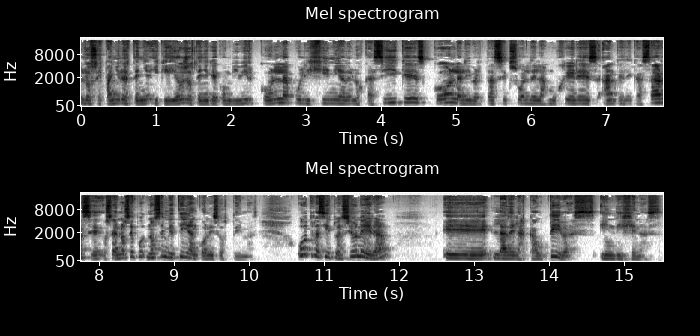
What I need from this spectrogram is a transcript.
los españoles tenían, y que ellos tenían que convivir con la poliginia de los caciques, con la libertad sexual de las mujeres antes de casarse, o sea, no se, no se metían con esos temas. Otra situación era eh, la de las cautivas indígenas.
